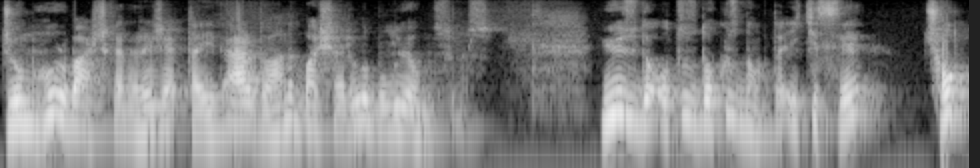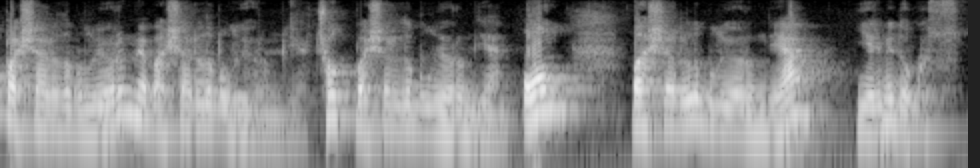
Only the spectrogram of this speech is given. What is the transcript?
Cumhurbaşkanı Recep Tayyip Erdoğan'ı başarılı buluyor musunuz? %39.2'si çok başarılı buluyorum ve başarılı buluyorum diyor. Çok başarılı buluyorum diyen 10, başarılı buluyorum diyen 29.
